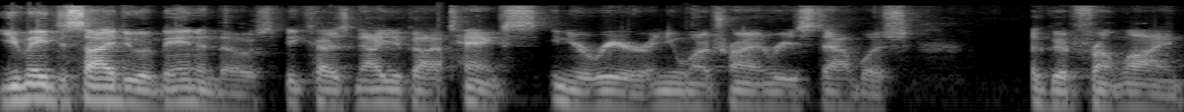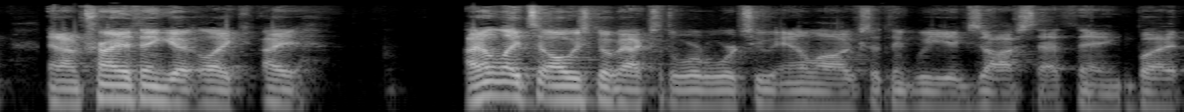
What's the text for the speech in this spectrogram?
You may decide to abandon those because now you've got tanks in your rear, and you want to try and reestablish a good front line. And I'm trying to think of like I I don't like to always go back to the World War II analogs. I think we exhaust that thing. But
